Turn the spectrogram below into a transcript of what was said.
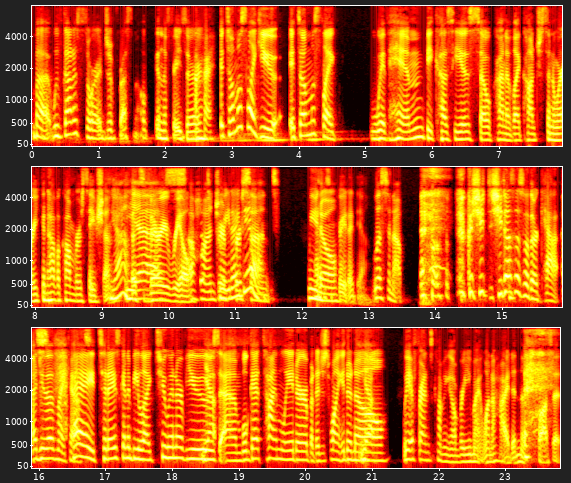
but we've got a storage of breast milk in the freezer. Okay. It's almost like you, it's almost like with him, because he is so kind of like conscious and aware, you can have a conversation. Yeah. That's very real. A hundred percent. You That's a know, great idea. Listen up. because she she does this with her cat. I do that with my cat. Hey, today's going to be like two interviews, and we'll get time later. But I just want you to know. Yeah. We have friends coming over. You might want to hide in the closet.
